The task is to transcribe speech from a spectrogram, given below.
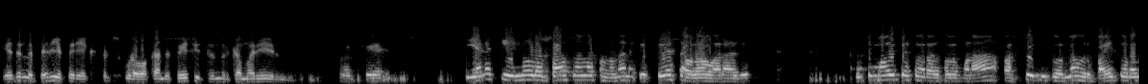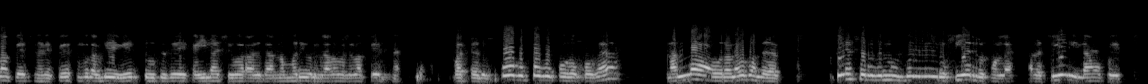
எதிரில் பெரிய பெரிய எக்ஸ்பர்ட்ஸ் கூட உட்காந்து பேசிட்டு இருந்திருக்க மாதிரியே இருந்தது. ஓகே. எனக்கு என்னோட பர்சனலா சொன்னோம்னா எனக்கு பேச அவ்வளவா வராது. சுத்தமாவே பேச வராது சொல்ல போனா ஃபர்ஸ்ட் எபிசோட்லாம் ஒரு பயத்தோட தான் பேசினேன். பேசும்போது அப்படியே வேர்த்து ஊத்துது கையெல்லாம் ஷுவர் ஆகுது அந்த மாதிரி ஒரு நிலமையில தான் பேசினேன். பட் அது போக போக போக போக நல்லா ஓரளவுக்கு அந்த பேசுறதுன்னு ஒரு ஃபியர் இருக்கும்ல. அந்த ஃபியர் இல்லாம போயிடுச்சு.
